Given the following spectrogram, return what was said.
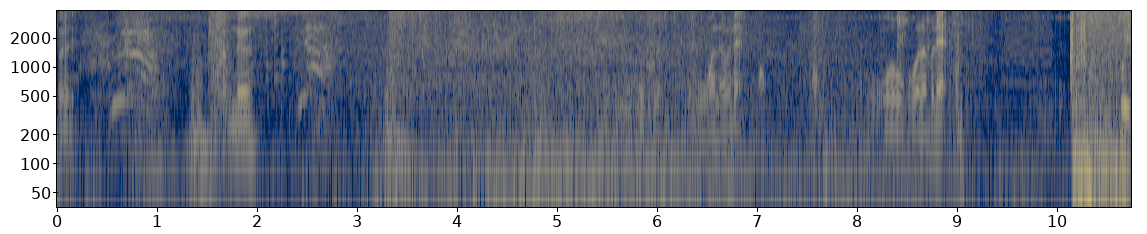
เฮ้ย ป๊บนึงโอ้โหโอ้โหโอ้โหอะไรวะเนี่ยโอ้โหโอ้โหอะไรวะเนี่ยอุ้ย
